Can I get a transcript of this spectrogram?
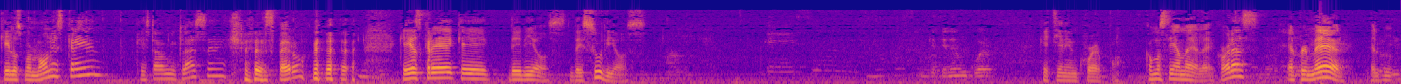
que los mormones creen? que estaba en mi clase, espero, que ellos creen que de Dios, de su Dios. Que tiene un cuerpo. Que tiene un cuerpo. ¿Cómo se llama él? ¿Recuerdas? El primer. El,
